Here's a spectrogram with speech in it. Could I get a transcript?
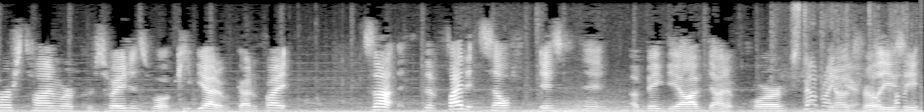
first time where persuasions will keep you out of a gunfight. It's not the fight itself isn't a big deal. I've done it before. Stop right you know, there. it's real Don't easy.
